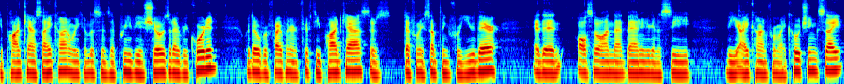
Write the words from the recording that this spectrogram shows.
a podcast icon where you can listen to previous shows that I've recorded. With over 550 podcasts, there's definitely something for you there. And then also on that banner, you're going to see the icon for my coaching site.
